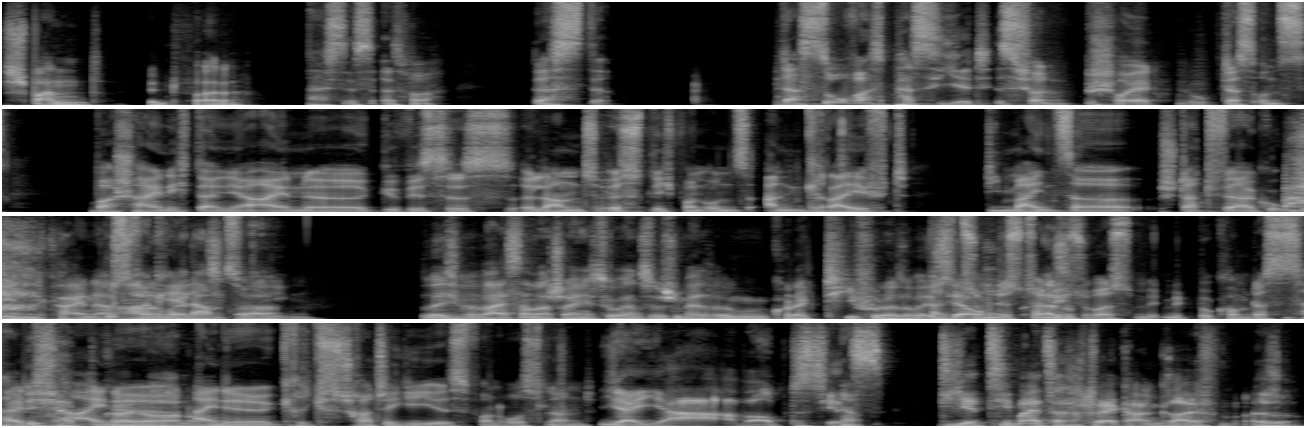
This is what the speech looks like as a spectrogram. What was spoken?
spannend, auf jeden Fall. Das ist also, dass, dass sowas passiert, ist schon bescheuert genug, dass uns wahrscheinlich dann ja ein äh, gewisses Land östlich von uns angreift, die Mainzer Stadtwerke, um den Ach, keine Ahnung, Busverkehr war. lahmzulegen. Ich weiß dann wahrscheinlich sogar inzwischen, wer irgendein Kollektiv oder so. Ist Also ja zumindest habe also, ich sowas mit, mitbekommen, dass es halt eine, eine Kriegsstrategie ist von Russland. ja, ja, aber ob das jetzt, die jetzt die Mainzer Stadtwerke angreifen, also.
